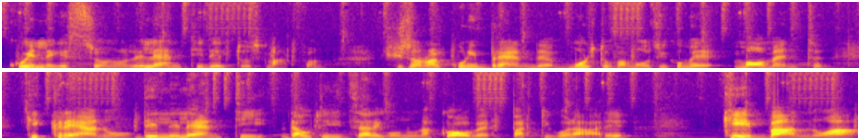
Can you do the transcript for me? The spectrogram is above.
quelle che sono le lenti del tuo smartphone. Ci sono alcuni brand molto famosi come Moment che creano delle lenti da utilizzare con una cover particolare che vanno a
